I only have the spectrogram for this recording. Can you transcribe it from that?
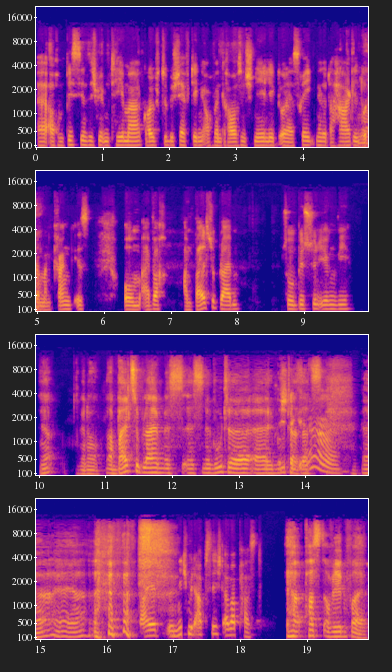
äh, auch ein bisschen sich mit dem Thema Golf zu beschäftigen, auch wenn draußen Schnee liegt oder es regnet oder hagelt ja. oder man krank ist, um einfach am Ball zu bleiben. So ein bisschen irgendwie. Ja, genau. Am Ball zu bleiben ist, ist eine gute, äh, guter Satz. Ja, ja, ja. ja. War jetzt nicht mit Absicht, aber passt. Ja, passt auf jeden Fall.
